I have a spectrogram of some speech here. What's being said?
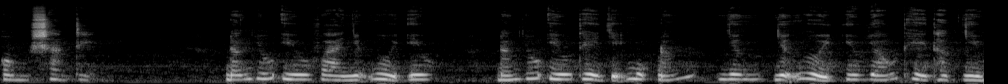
ông Shanti Đấng dấu yêu và những người yêu Đấng dấu yêu thì chỉ một đấng, nhưng những người yêu dấu thì thật nhiều.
